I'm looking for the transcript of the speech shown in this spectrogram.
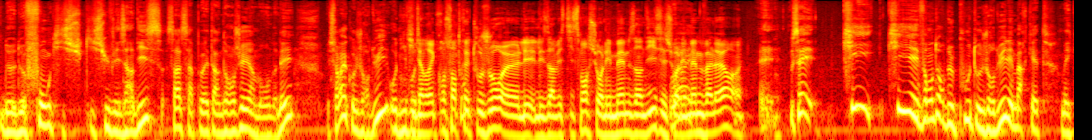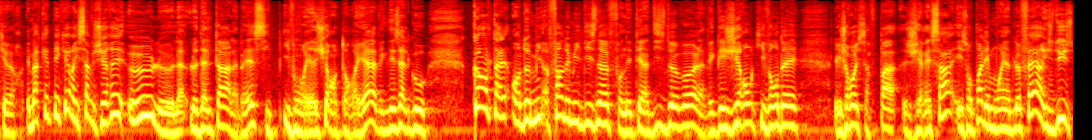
de- de fonds qui, su- qui suivent les indices. Ça, ça peut être un danger à un moment donné. Mais c'est vrai qu'aujourd'hui, au niveau Qui viendrait concentrer toujours les, les investissements sur les mêmes indices et sur Ouais. les mêmes valeurs. Et, Vous savez, qui, est vendeur de put aujourd'hui Les market makers? Les market makers, ils savent gérer, eux, le, delta à la baisse. Ils, vont réagir en temps réel avec des algos. Quand, en 2000 fin 2019, on était à 10 de vol avec des gérants qui vendaient, les gens, ils savent pas gérer ça. Ils n'ont pas les moyens de le faire. Ils se disent,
